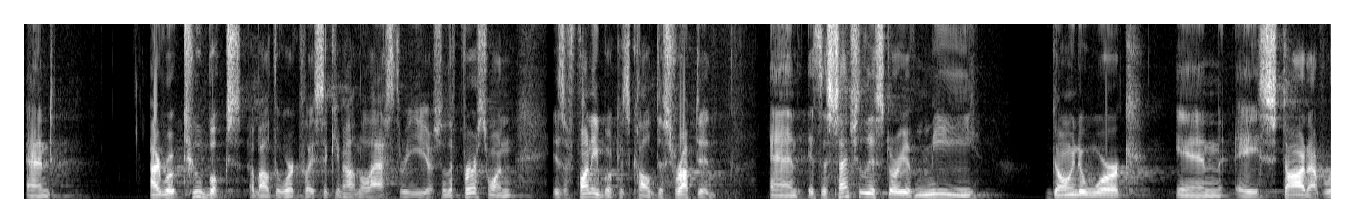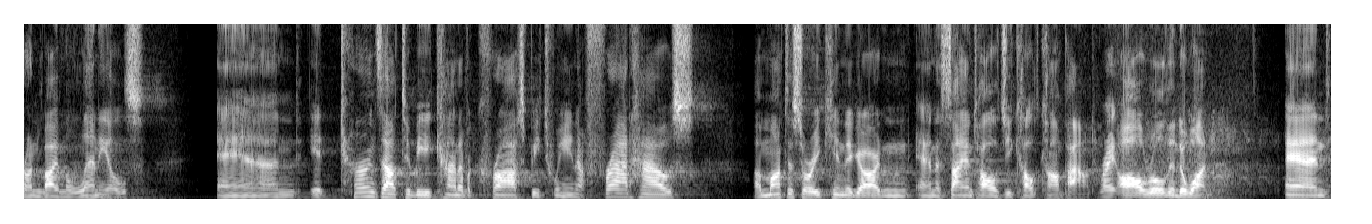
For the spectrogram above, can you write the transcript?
And I wrote two books about the workplace that came out in the last three years. So the first one is a funny book. It's called Disrupted. And it's essentially a story of me going to work in a startup run by millennials. And it turns out to be kind of a cross between a frat house, a Montessori kindergarten, and a Scientology cult compound, right? All rolled into one. And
